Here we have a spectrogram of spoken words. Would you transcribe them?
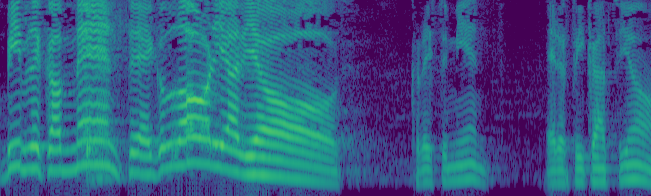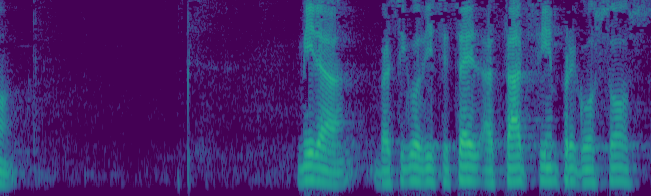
bíblicamente, gloria a Dios. Crecimiento, edificación. Mira, versículo 16, estad siempre gozoso.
